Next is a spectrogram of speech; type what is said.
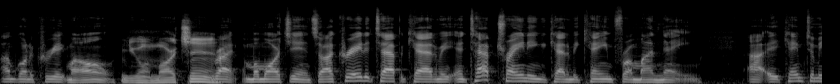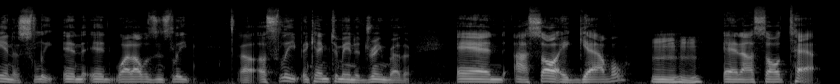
I'm going to create my own. You're going to march in. Right. I'm going to march in. So I created TAP Academy, and TAP Training Academy came from my name. Uh, it came to me in a sleep, in, in while I was in sleep, uh, asleep. It came to me in a dream, brother, and I saw a gavel, mm-hmm. and I saw tap,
